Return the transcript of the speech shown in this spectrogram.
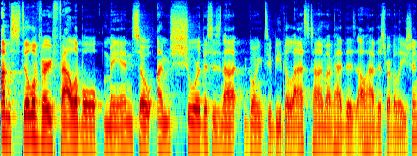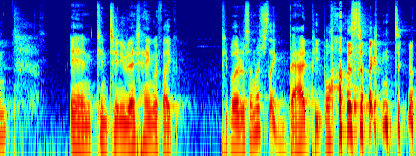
I'm still a very fallible man, so I'm sure this is not going to be the last time I've had this. I'll have this revelation, and continue to hang with like people that are so much like bad people. I was talking to,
